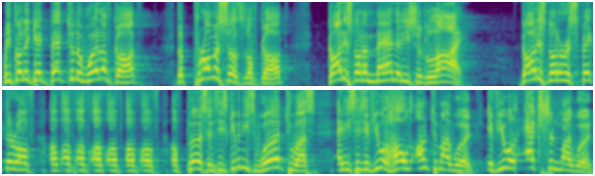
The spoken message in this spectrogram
We've got to get back to the word of God, the promises of God, God is not a man that he should lie. God is not a respecter of, of, of, of, of, of, of, of, persons. He's given His word to us, and He says, if you will hold on to my word, if you will action my word,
